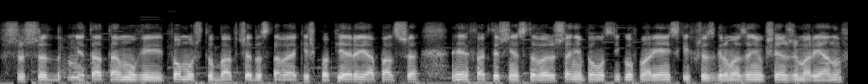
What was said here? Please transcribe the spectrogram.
przyszedł do mnie tata, mówi pomóż tu babcia, dostała jakieś papiery, ja patrzę, e, faktycznie Stowarzyszenie Pomocników Mariańskich przy Zgromadzeniu Księży Marianów,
